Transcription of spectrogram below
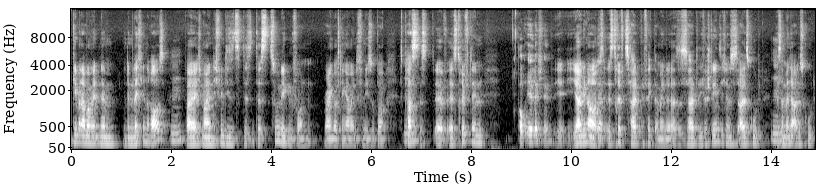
geht man aber mit einem mit einem Lächeln raus, mhm. weil ich meine, ich finde dieses das, das Zunicken von Ryan Gosling am Ende finde ich super. Es mhm. passt, mhm. es, äh, es trifft den. Auch ihr Lächeln. Ja, genau. Ja. Es, es trifft es halt perfekt am Ende. Also es ist halt, die verstehen sich und es ist alles gut. Mhm. Es ist am Ende alles gut.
